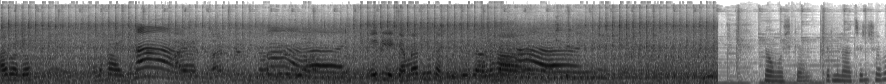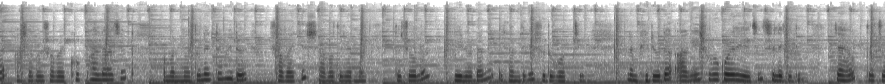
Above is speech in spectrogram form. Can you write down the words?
হাই বলো। বলো হাই। এইদিকে ক্যামেরা দিকে থাকি। বলো হাই। নমস্কার কেমন আছেন সবাই? আশা করি সবাই খুব ভালো আছেন। আমার নতুন একটা ভিডিও সবাইকে স্বাগত জানাই। তো চলুন ভিডিওটা আমি এখান থেকে শুরু করছি। না ভিডিওটা আগেই শুরু করে দিয়েছি ছেলেকে দিয়ে। যাই হোক তো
